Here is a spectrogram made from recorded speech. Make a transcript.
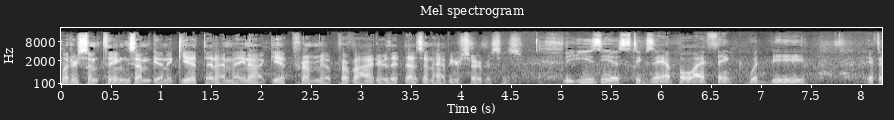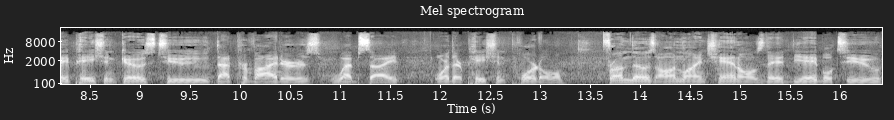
what are some things I'm going to get that I may not get from a provider that doesn't have your services? The easiest example, I think, would be if a patient goes to that provider's website or their patient portal, from those online channels, they'd be able to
